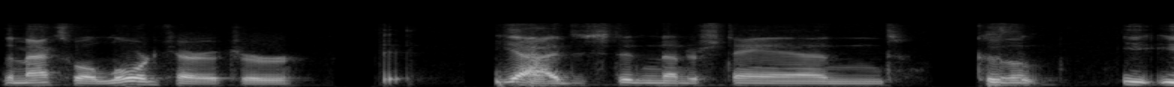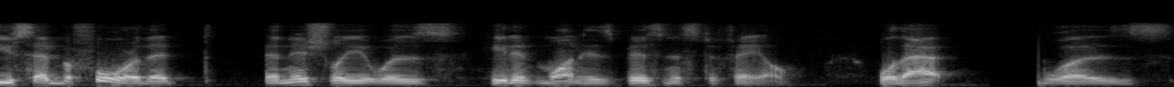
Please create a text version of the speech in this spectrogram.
the Maxwell Lord character, yeah, I just didn't understand because you, you said before that initially it was he didn't want his business to fail. Well, that was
